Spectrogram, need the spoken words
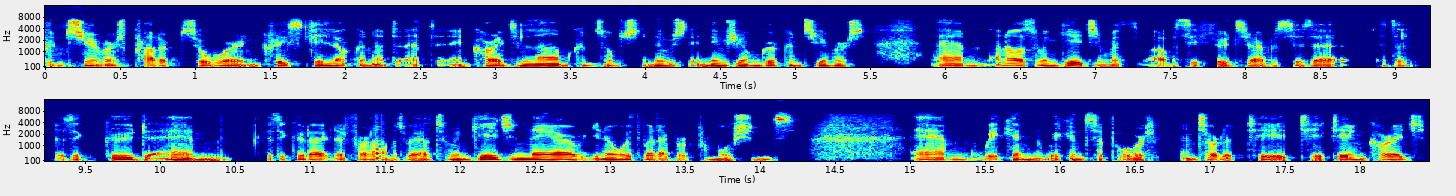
consumers' products. So we're increasingly looking at, at encouraging lamb consumption in those in those younger consumers, um, and also engaging with obviously food service is a is a is a good um is a good outlet for lamb as well. So engaging there, you know, with whatever promotions, um, we can we can support and sort of to to, to encourage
